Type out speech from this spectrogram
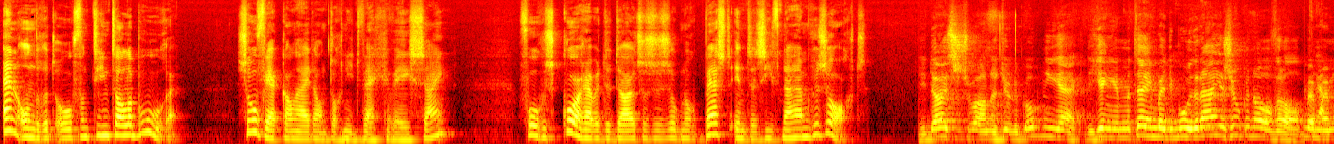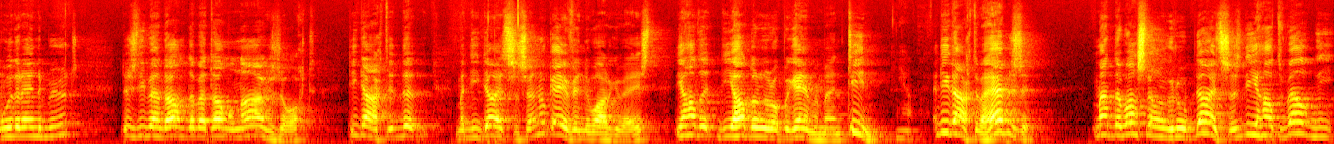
En onder het oog van tientallen boeren. Zover kan hij dan toch niet weg geweest zijn? Volgens Cor hebben de Duitsers dus ook nog best intensief naar hem gezocht. Die Duitsers waren natuurlijk ook niet gek. Die gingen meteen bij die boerderijen zoeken overal. Bij mijn moeder in de buurt. Dus die werd, al- dat werd allemaal nagezocht. Die dachten, de, maar die Duitsers zijn ook even in de war geweest. Die hadden, die hadden er op een gegeven moment tien. En die dachten, we hebben ze. Maar er was nog een groep Duitsers, die had wel die,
